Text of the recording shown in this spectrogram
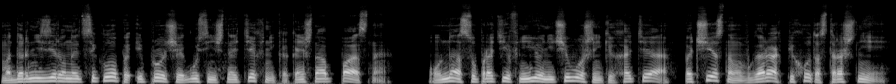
Модернизированные циклопы и прочая гусеничная техника, конечно, опасна. У нас, супротив нее, ничегошники, хотя, по-честному, в горах пехота страшнее.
